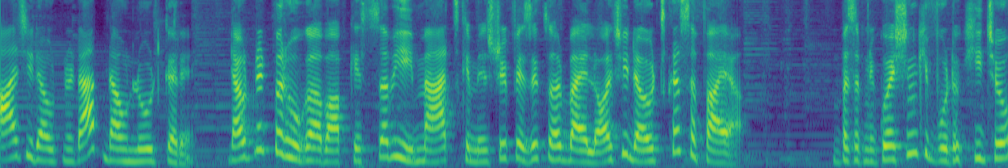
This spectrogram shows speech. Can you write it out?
आज ही डाउटनेट ऐप डाउनलोड करें। डाउटनेट पर होगा अब आपके सभी मैथ्स केमिस्ट्री फिजिक्स और बायोलॉजी डाउट्स का सफाया। बस अपने क्वेश्चन की फ़ोटो खींचो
